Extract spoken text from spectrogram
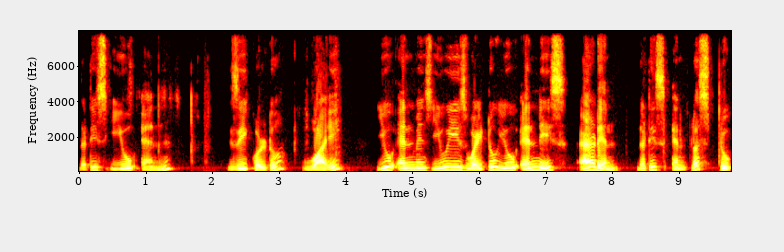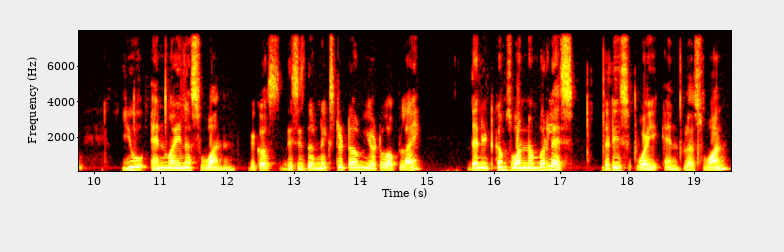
That is un is equal to y, un means u is y2, un is add n. That is n plus 2, un minus 1 because this is the next term you have to apply then it comes one number less. That is yn plus 1.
